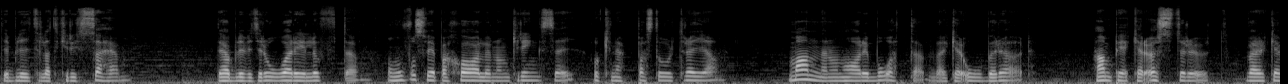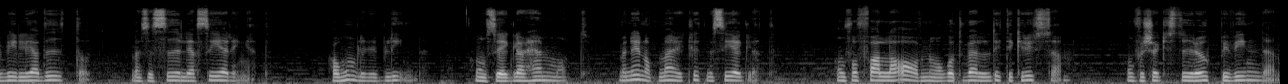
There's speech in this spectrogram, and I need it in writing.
Det blir till att kryssa hem. Det har blivit råare i luften och hon får svepa sjalen omkring sig och knäppa stortröjan. Mannen hon har i båten verkar oberörd. Han pekar österut, verkar vilja ditåt, men Cecilia ser inget. Har hon blivit blind? Hon seglar hemåt men det är något märkligt med seglet. Hon får falla av något väldigt i kryssen. Hon försöker styra upp i vinden,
